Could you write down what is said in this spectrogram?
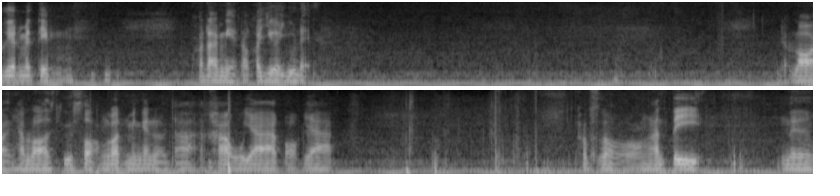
เลียดไม่เต็มเพราะดาเมจเราก็เยอะอยู่แหละ เดี๋ยวรอนะครับ รอคิวสองก่อนไม่งั้นเราจะเข้ายากออกยาก ครับสองอันติหนึ่ง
